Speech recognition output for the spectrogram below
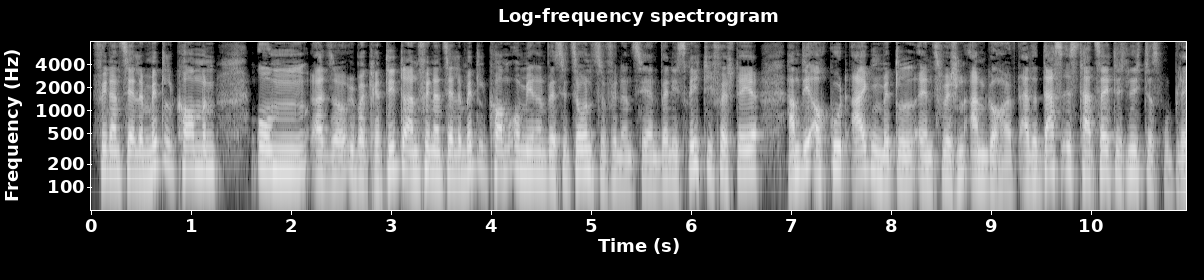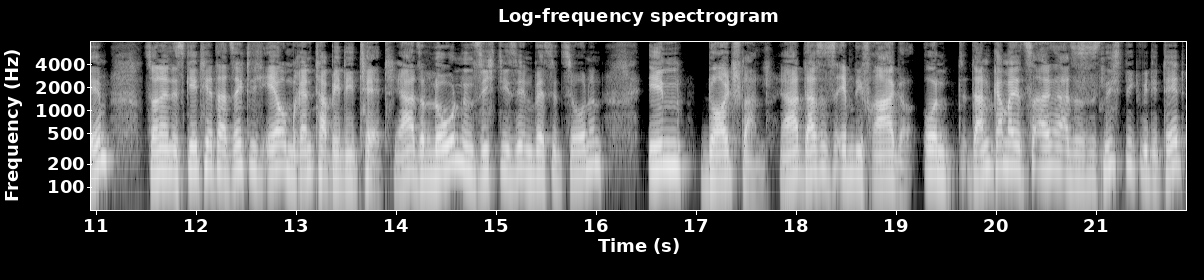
finanzielle Mittel kommen, um, also über Kredite an finanzielle Mittel kommen, um ihre Investitionen zu finanzieren. Wenn ich es richtig verstehe, haben die auch gut Eigenmittel inzwischen angehäuft. Also das ist tatsächlich nicht das Problem, sondern es geht hier tatsächlich eher um Rentabilität. Ja, also lohnen sich diese Investitionen in Deutschland? Ja, das ist eben die Frage. Und dann kann man jetzt sagen, also es ist nicht Liquidität.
